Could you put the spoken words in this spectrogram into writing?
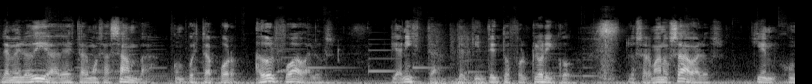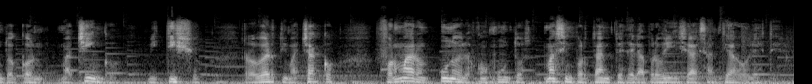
la melodía de esta hermosa samba compuesta por Adolfo Ábalos, pianista del quinteto folclórico Los Hermanos Ábalos, quien junto con Machingo, Vitillo, Roberto y Machaco formaron uno de los conjuntos más importantes de la provincia de Santiago del Estero.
